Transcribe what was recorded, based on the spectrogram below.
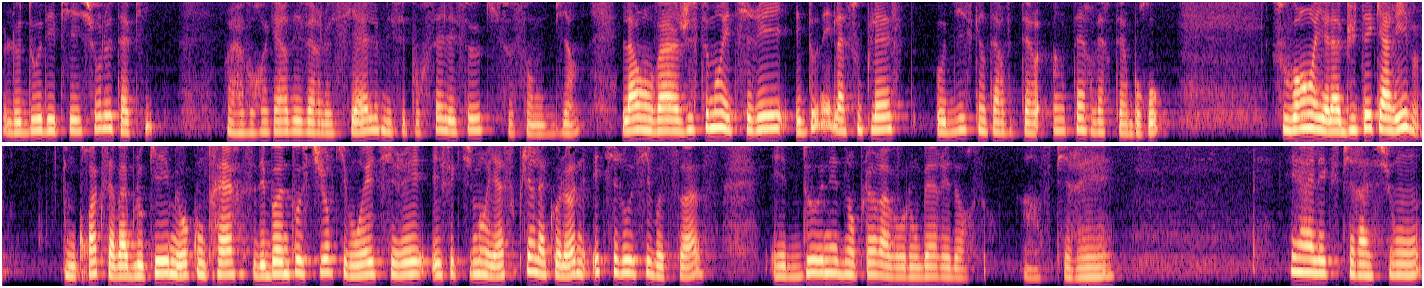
le dos des pieds sur le tapis. Vous regardez vers le ciel, mais c'est pour celles et ceux qui se sentent bien. Là, on va justement étirer et donner de la souplesse aux disques intervertébraux. Souvent, il y a la butée qui arrive. on croit que ça va bloquer, mais au contraire, c'est des bonnes postures qui vont étirer effectivement et assouplir la colonne, étirer aussi votre psoas et donner de l'ampleur à vos lombaires et dorsaux. Inspirez. Et à l'expiration,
